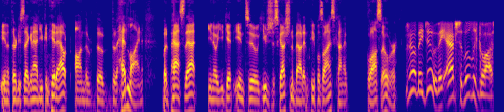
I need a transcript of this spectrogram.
in a 30 second ad you can hit out on the, the, the headline but past that you know you get into a huge discussion about it and people's eyes kind of gloss over. No, they do. They absolutely gloss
